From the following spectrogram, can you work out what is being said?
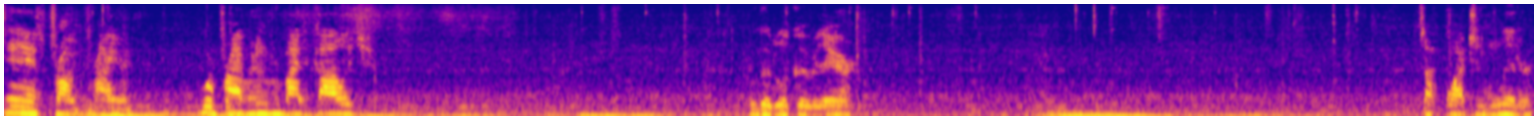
Yeah, it's probably private. We're private over by the college. We'll go look over there. Stop watching the litter.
